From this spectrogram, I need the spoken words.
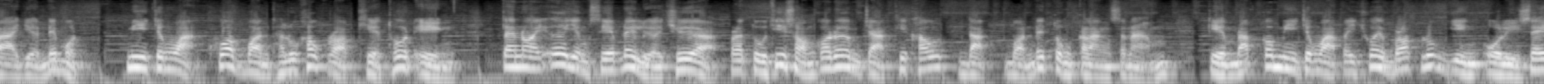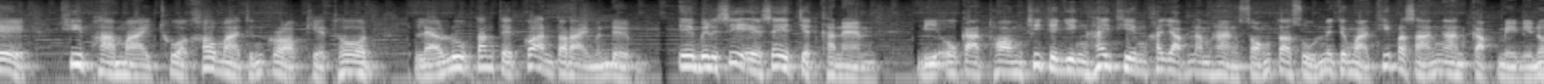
บาเยิร์นได้หมด มีจังหวะควบบอลทะลุเข้ากรอบเขตโทษเอง แต่นอยเออร์ยังเซฟได้เหลือเชื่อ ประตูที่ 2 ก็เริ่มจากที่เขาดักบอลได้ตรงกลางสนาม เกมรับก็มีจังหวะไปช่วยบล็อกลูกยิงโอลิเซ่ที่พาไมล์ถั่วเข้ามาถึงกรอบเขตโทษ แล้วลูกตั้งเตะก็อันตรายเหมือนเดิมเอเบลิซี่เอเซ่7คะแนนมีโอกาสทองที่จะยิงให้ทีมขยับนำห่าง 2 ต่อ 0 ในจังหวะที่ประสานงานกับเมนิโน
